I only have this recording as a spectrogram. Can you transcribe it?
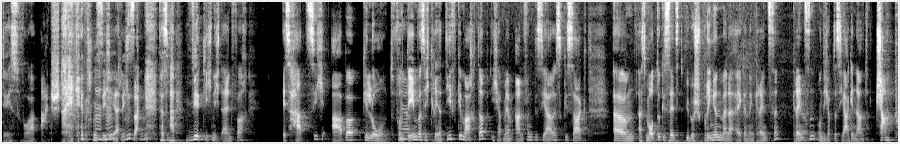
Das war anstrengend, muss ich ehrlich sagen. Das war wirklich nicht einfach. Es hat sich aber gelohnt. Von Ja. dem, was ich kreativ gemacht habe, ich habe mir am Anfang des Jahres gesagt, ähm, als Motto gesetzt, überspringen meiner eigenen Grenze, Grenzen und ich habe das Jahr genannt Jump,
